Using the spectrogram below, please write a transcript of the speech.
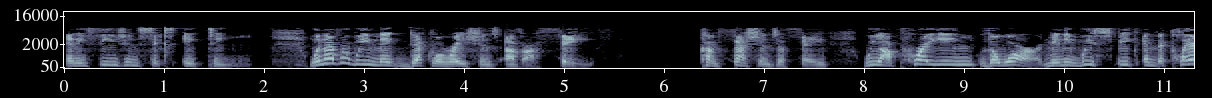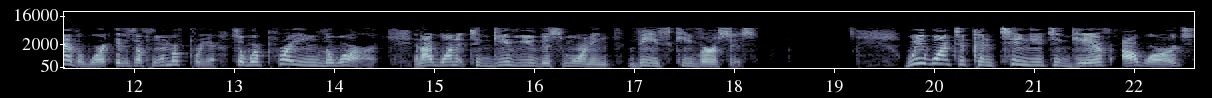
and Ephesians 6:18. Whenever we make declarations of our faith, confessions of faith, we are praying the word, meaning we speak and declare the word. It is a form of prayer. So we're praying the word. And I wanted to give you this morning these key verses. We want to continue to give our words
